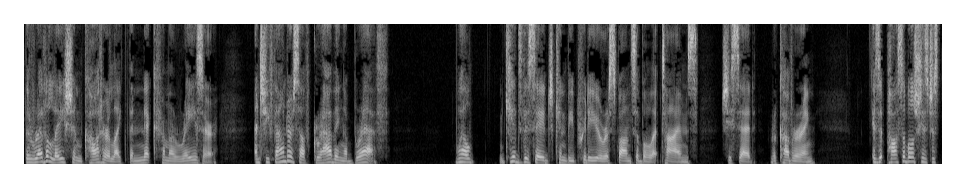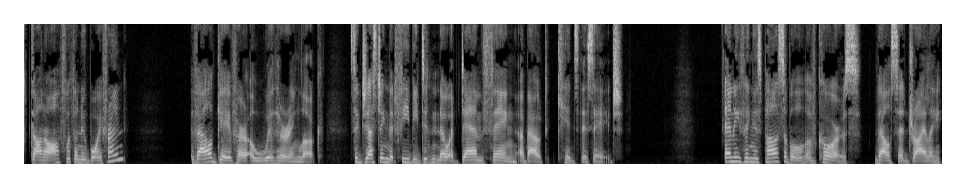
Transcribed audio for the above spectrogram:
The revelation caught her like the nick from a razor, and she found herself grabbing a breath. Well, kids this age can be pretty irresponsible at times, she said, recovering. Is it possible she's just gone off with a new boyfriend? Val gave her a withering look suggesting that Phoebe didn't know a damn thing about kids this age. Anything is possible, of course, Val said dryly,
